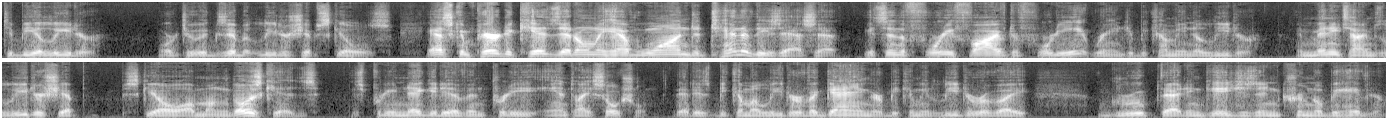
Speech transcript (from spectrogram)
to be a leader or to exhibit leadership skills. As compared to kids that only have 1 to 10 of these assets, it's in the 45 to 48 range of becoming a leader. And many times leadership skill among those kids is pretty negative and pretty antisocial. That is, become a leader of a gang or becoming a leader of a group that engages in criminal behavior.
